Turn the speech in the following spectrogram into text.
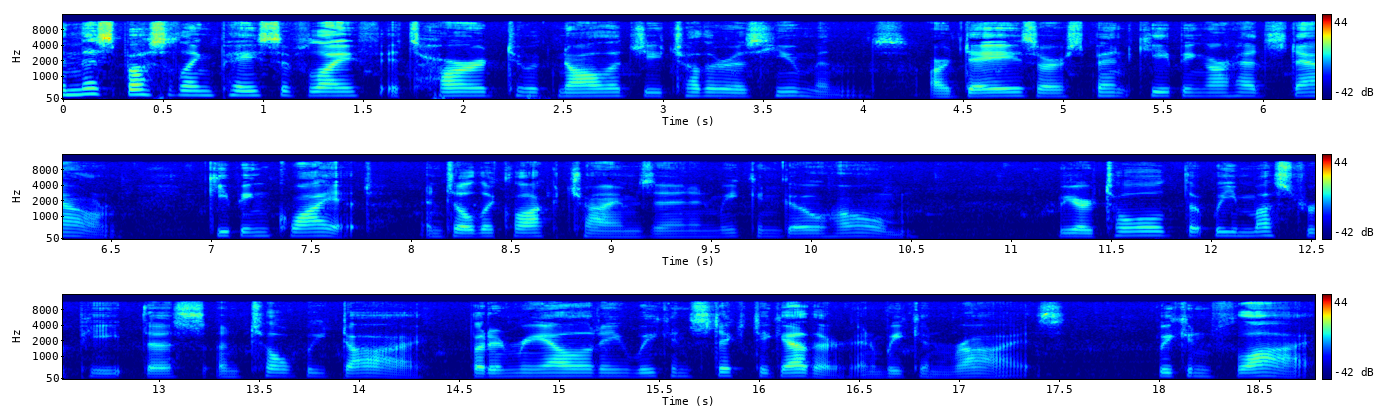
In this bustling pace of life, it's hard to acknowledge each other as humans. Our days are spent keeping our heads down, keeping quiet, until the clock chimes in and we can go home. We are told that we must repeat this until we die, but in reality we can stick together and we can rise. We can fly.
